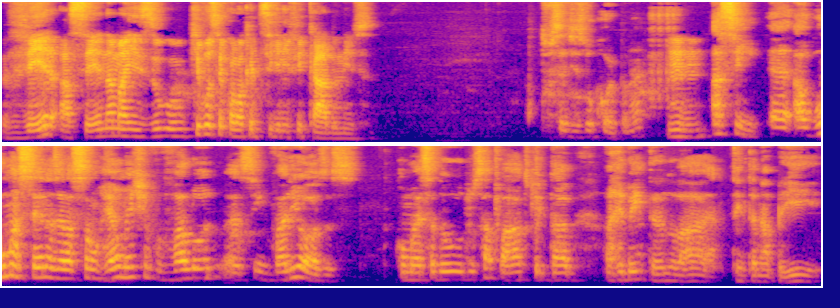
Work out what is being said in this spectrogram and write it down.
ver a cena, mas o, o que você coloca de significado nisso? Você diz do corpo, né? Uhum. Assim, é, algumas cenas elas são realmente valor, assim, valiosas. Como essa do, do sapato, que ele tá arrebentando lá, tentando abrir.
